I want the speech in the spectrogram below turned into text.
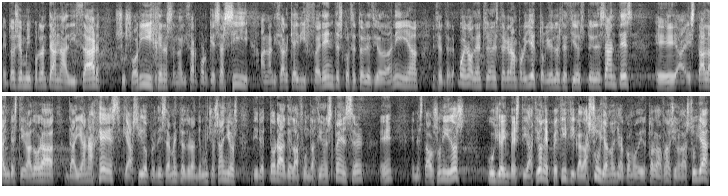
Entonces es muy importante analizar sus orígenes, analizar por qué es así, analizar que hay diferentes conceptos de ciudadanía, etc. Bueno, dentro de este gran proyecto que yo les decía a ustedes antes, eh, está la investigadora Diana Hess, que ha sido precisamente durante muchos años directora de la Fundación Spencer ¿eh? en Estados Unidos, cuya investigación específica, la suya, no ya como directora de la Fundación, sino la suya,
